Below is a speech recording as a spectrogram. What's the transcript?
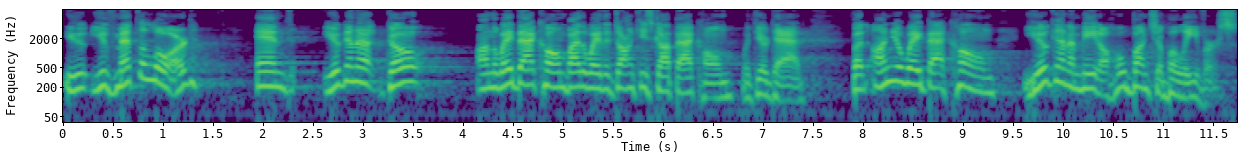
You, you've met the Lord, and you're going to go on the way back home. By the way, the donkeys got back home with your dad. But on your way back home, you're going to meet a whole bunch of believers.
